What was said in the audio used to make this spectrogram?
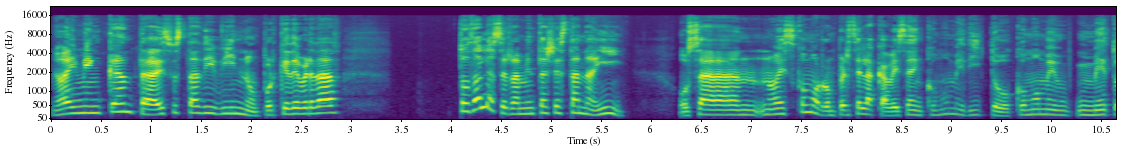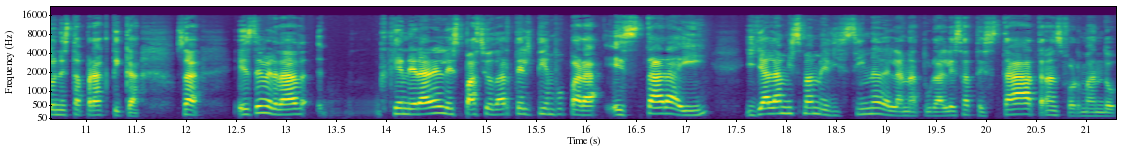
Ay, me encanta, eso está divino, porque de verdad todas las herramientas ya están ahí. O sea, no es como romperse la cabeza en cómo medito, cómo me meto en esta práctica. O sea, es de verdad generar el espacio, darte el tiempo para estar ahí y ya la misma medicina de la naturaleza te está transformando,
